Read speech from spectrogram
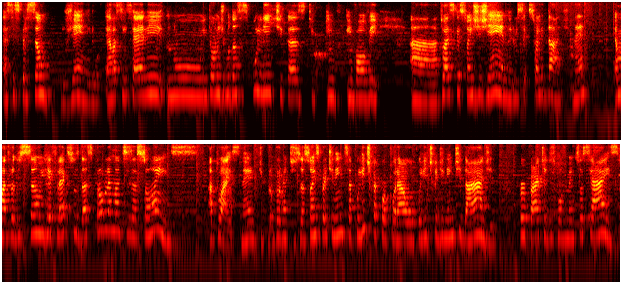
Essa expressão do gênero, ela se insere no entorno de mudanças políticas que envolve ah, atuais questões de gênero e sexualidade, né? é uma tradução e reflexos das problematizações atuais, né, de problematizações pertinentes à política corporal ou política de identidade por parte dos movimentos sociais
